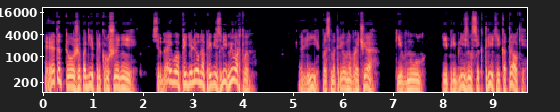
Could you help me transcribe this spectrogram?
Этот тоже погиб при крушении, сюда его определенно привезли мертвым. Ли посмотрел на врача, кивнул и приблизился к третьей каталке.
